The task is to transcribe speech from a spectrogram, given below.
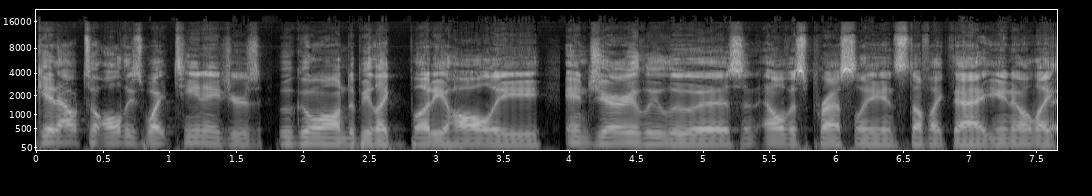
get out to all these white teenagers who go on to be like Buddy Holly and Jerry Lee Lewis and Elvis Presley and stuff like that, you know, like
